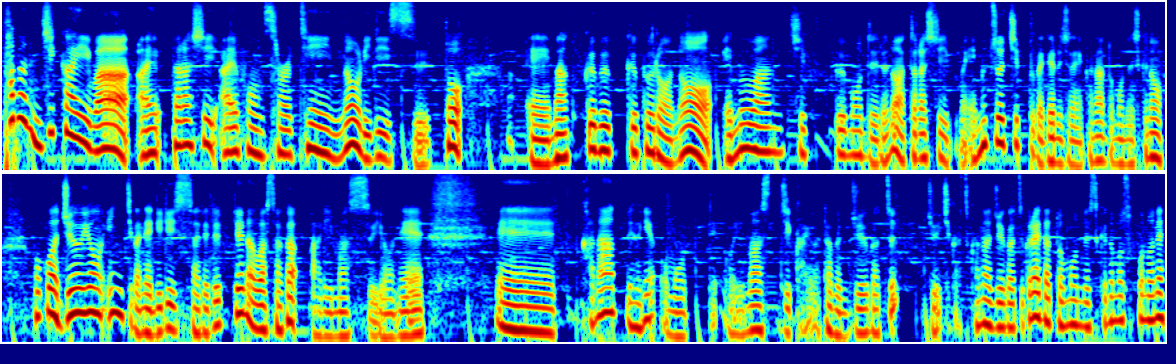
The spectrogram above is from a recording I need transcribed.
多分次回は新しい iPhone 13のリリースと、えー、MacBook Pro の M1 チップモデルの新しい、まあ、M2 チップが出るんじゃないかなと思うんですけど、ここは14インチがね、リリースされるっていうような噂がありますよね。えー、かなというふうに思っております。次回は多分10月、11月かな、10月ぐらいだと思うんですけども、そこのね、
